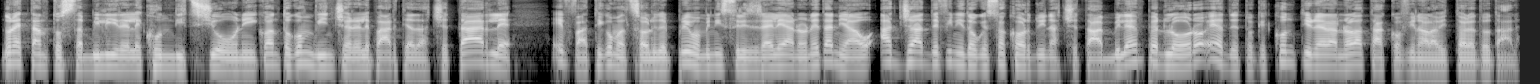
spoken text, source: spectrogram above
non è tanto stabilire le condizioni quanto convincere le parti ad accettarle e infatti, come al solito, il primo ministro israeliano Netanyahu ha già definito questo accordo inaccettabile per loro e ha detto che continueranno l'attacco fino alla vittoria totale.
